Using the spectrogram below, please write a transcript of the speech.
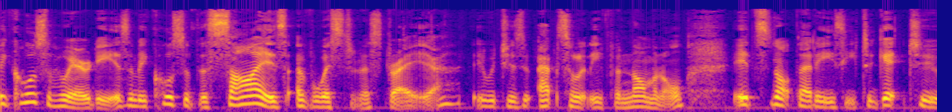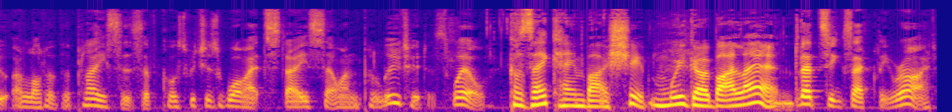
because of where it is and because of the size of Western Australia, which is absolutely phenomenal, it's not that easy to get to a lot of the places, of course, which is why it stays so unpolluted as well. Because they came by ship and we go by land. That's exactly right.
